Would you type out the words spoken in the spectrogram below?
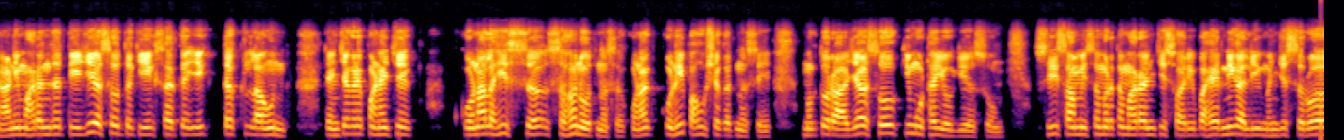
आणि महाराजांचं तेजी असं होतं की एकसारखं एक टक लावून त्यांच्याकडे पाहण्याचे कोणालाही स सहन होत नसं कोणा कोणी पाहू शकत नसे. मग तो राजा असो की मोठा योगी असो श्री स्वामी समर्थ महाराजांची स्वारी बाहेर निघाली म्हणजे सर्व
